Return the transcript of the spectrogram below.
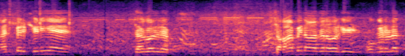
அன்பிற்கினிய சகோதரர் சாமிநாதன் அவர்கள் உங்களிடத்தில்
